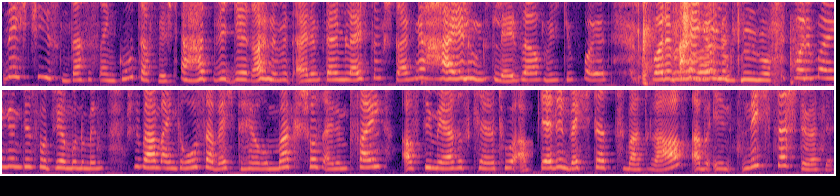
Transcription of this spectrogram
nicht schießen, das ist ein guter Fisch. Er hat mich gerade mit einem, mit einem leistungsstarken Heilungslaser auf mich gefeuert. Vor dem Eingang, vor dem Eingang des Ozeanmonuments schwamm ein großer Wächter herum. Max schoss einen Pfeil auf die Meereskreatur ab, der den Wächter zwar traf, aber ihn nicht zerstörte.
